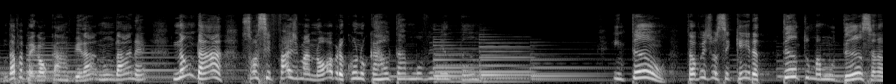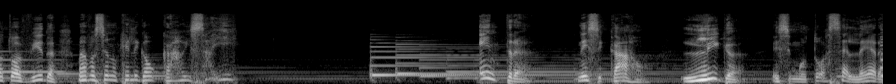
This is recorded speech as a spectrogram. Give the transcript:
Não dá para pegar o carro virar? Não dá, né? Não dá. Só se faz manobra quando o carro está movimentando. Então, talvez você queira tanto uma mudança na tua vida, mas você não quer ligar o carro e sair. Entra nesse carro, liga esse motor, acelera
